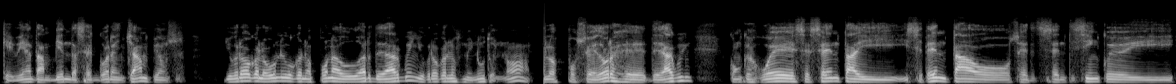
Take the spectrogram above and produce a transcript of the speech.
que viene también de hacer gol en Champions, yo creo que lo único que nos pone a dudar de Darwin, yo creo que es los minutos, ¿no? Los poseedores de, Darwin, con que juegue 60 y 70 o 65 y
